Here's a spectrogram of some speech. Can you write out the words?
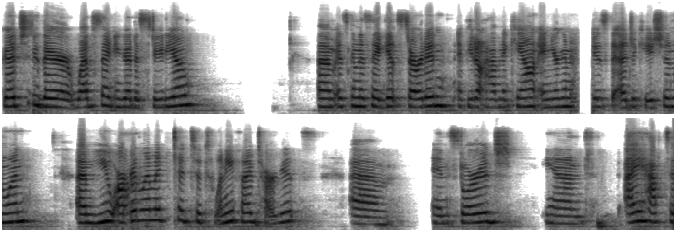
go to their website and you go to Studio, um, it's going to say Get Started if you don't have an account, and you're going to use the education one. Um, you are limited to 25 targets. Um, in storage and I have to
